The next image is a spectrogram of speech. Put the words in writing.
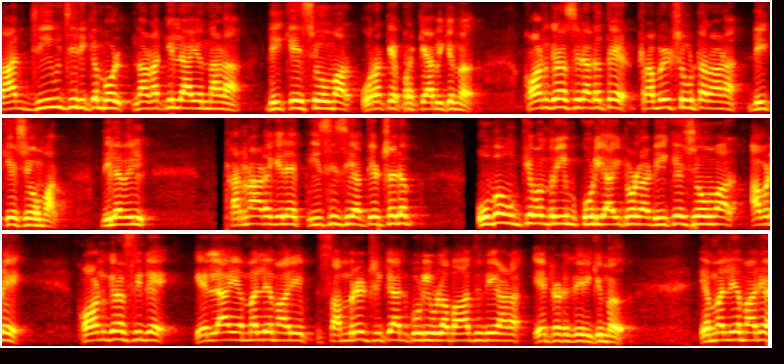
താൻ ജീവിച്ചിരിക്കുമ്പോൾ നടക്കില്ല എന്നാണ് ഡി കെ ശിവകുമാർ ഉറക്കെ പ്രഖ്യാപിക്കുന്നത്. കോൺഗ്രസിനകത്തെ ട്രബിൾ ഷൂട്ടറാണ് ഡി കെ ശിവകുമാർ. നിലവിൽ കർണാടകയിലെ പി സി സി അധ്യക്ഷനും ഉപമുഖ്യമന്ത്രിയും കൂടിയായിട്ടുള്ള ഡി കെ ശിവകുമാർ അവിടെ കോൺഗ്രസിന്റെ എല്ലാ എം എൽ എമാരെയും സംരക്ഷിക്കാൻ കൂടിയുള്ള ബാധ്യതയാണ് ഏറ്റെടുത്തിരിക്കുന്നത്. എം എൽ എമാരെ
